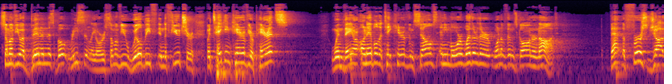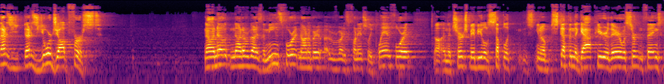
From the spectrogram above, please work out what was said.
Some of you have been in this boat recently, or some of you will be in the future. But taking care of your parents when they are unable to take care of themselves anymore, whether they're, one of them's gone or not, that the first job, that is, that is your job first. Now, I know not everybody has the means for it, not everybody's financially planned for it, uh, and the church may be able to suppli- you know, step in the gap here or there with certain things.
